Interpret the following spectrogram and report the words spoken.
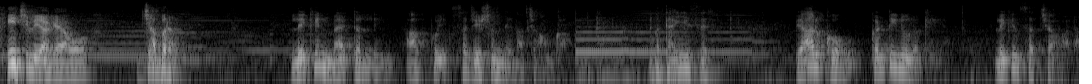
खींच लिया गया हो जबरन। लेकिन मैं टल्ली आपको एक सजेशन देना चाहूँगा। बताइए सर प्यार को कंटिन्यू रखिए लेकिन सच्चा वाला।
